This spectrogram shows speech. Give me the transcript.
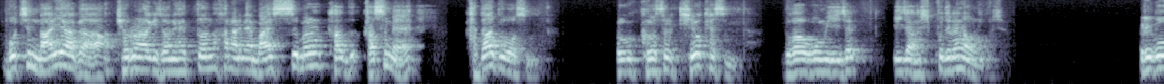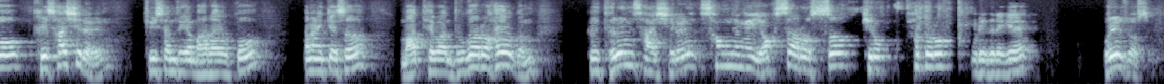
모친 마리아가 결혼하기 전에 했던 하나님의 말씀을 가슴에 가다 두었습니다. 그리고 그것을 기억했습니다. 누가 보면 2장, 2장 19절에 나오는 거죠. 그리고 그 사실을 주위 사람들에게 말하였고 하나님께서 마태와 누가로 하여금 그 들은 사실을 성령의 역사로서 기록하도록 우리들에게 보여주었습니다.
